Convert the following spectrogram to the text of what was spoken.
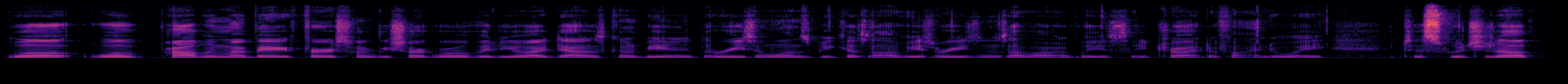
well, well, probably my very first Hungry Shark World video. I doubt it's going to be any of the recent ones because obvious reasons. I've obviously tried to find a way to switch it up,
